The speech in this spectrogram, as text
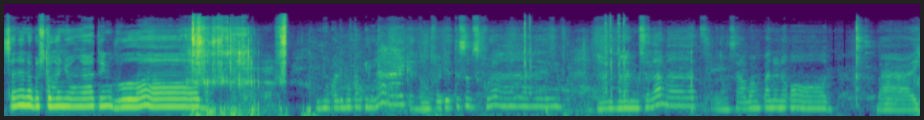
Sana nagustuhan nyo ang ating vlog. Huwag nyo kalimutang i-like and don't forget to subscribe. Maraming maraming salamat sa walang sawang panonood. Bye!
